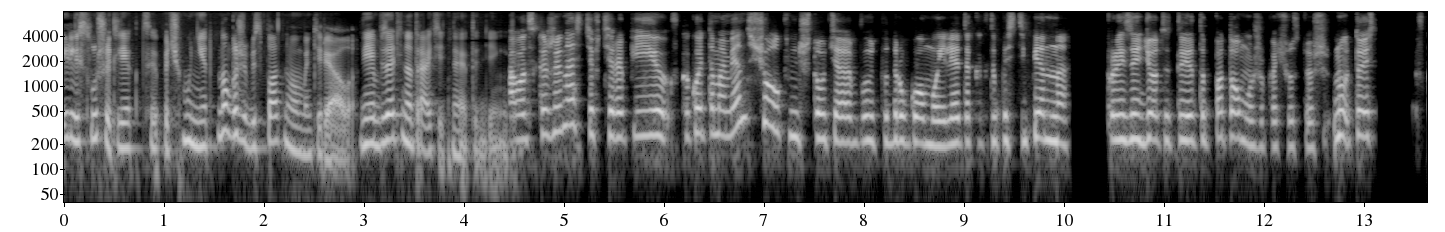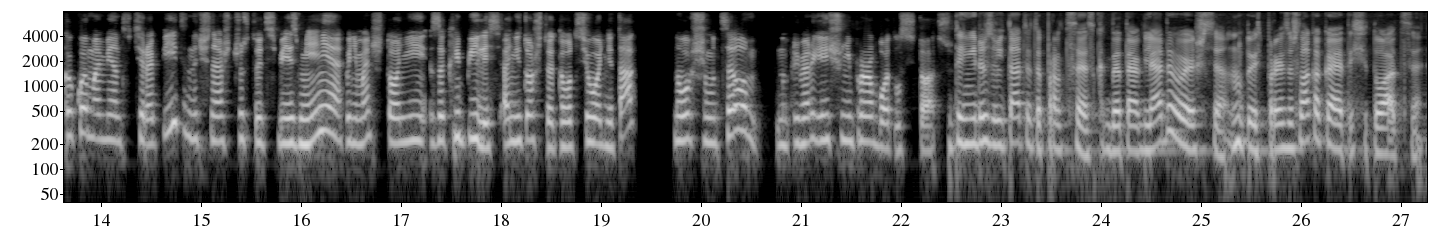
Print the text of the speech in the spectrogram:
Или слушать лекции. Почему нет? Много же бесплатного материала. Не обязательно тратить на это деньги. А вот скажи, Настя, в терапии в какой-то момент щелкнет, что у тебя будет по-другому, или это как-то постепенно произойдет, и ты это потом уже почувствуешь? Ну, то есть в какой момент в терапии ты начинаешь чувствовать себе изменения, понимать, что они закрепились, а не то, что это вот сегодня так, но в общем и целом, например, я еще не проработал ситуацию. Это не результат, это процесс. Когда ты оглядываешься, ну, то есть произошла какая-то ситуация,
